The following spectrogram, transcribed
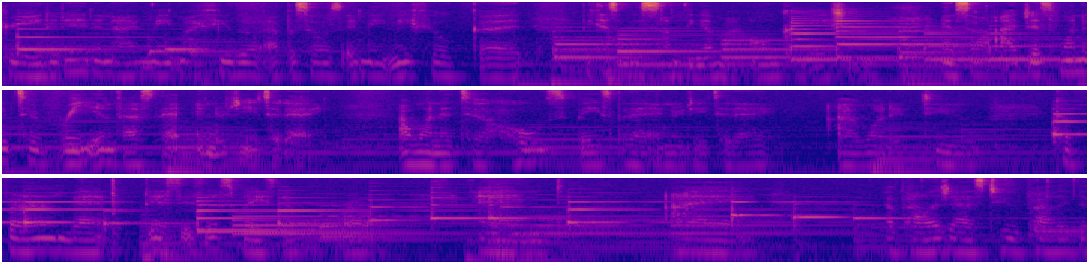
created it and I made my few little episodes, it made me feel good because it was something of my own creation. And so I just wanted to reinvest that energy today. I wanted to hold space for that energy today. I wanted to confirm that this is a space that will grow. Apologize to probably the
